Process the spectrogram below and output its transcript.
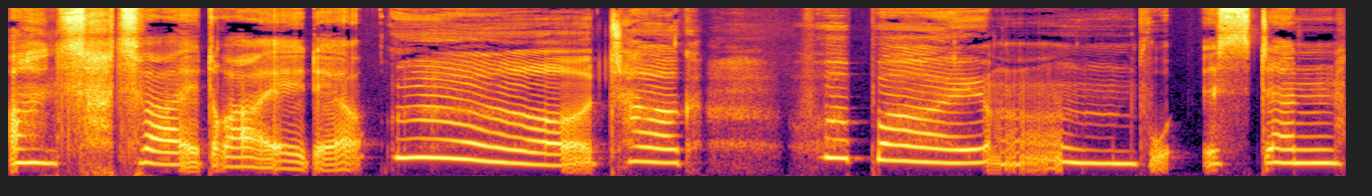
Eins, zwei, drei, der Tag vorbei. Wo ist denn?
